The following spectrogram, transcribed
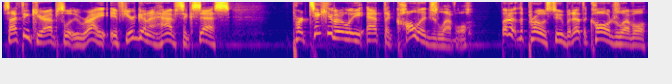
So I think you're absolutely right. If you're going to have success, particularly at the college level, but at the pros too, but at the college level,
